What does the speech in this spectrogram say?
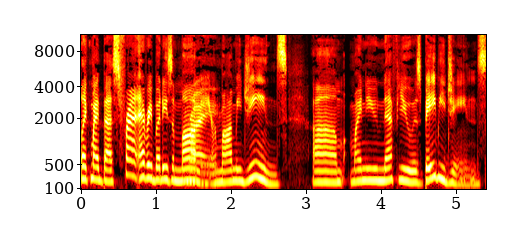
Like my best friend, everybody's a mommy Right. or mommy jeans. Um, my new nephew is baby jeans.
